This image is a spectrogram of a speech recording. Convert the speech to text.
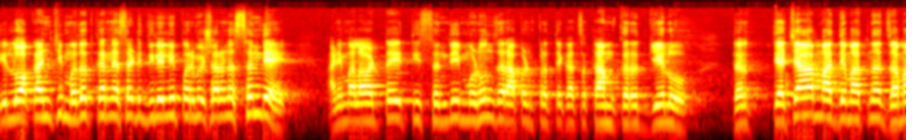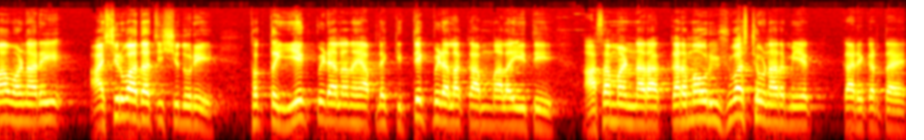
ती लोकांची मदत करण्यासाठी दिलेली परमेश्वरानं संधी आहे. आणि मला वाटतंय ती संधी म्हणून जर आपण प्रत्येकाचं काम करत गेलो तर त्याच्या माध्यमातून जमा होणारी आशीर्वादाची शिदोरी फक्त एक पिढ्याला नाही आपल्या कित्येक पिढ्याला कामाला येते असा मांडणारा कर्मावर विश्वास ठेवणारा मी एक कार्यकर्ता आहे.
